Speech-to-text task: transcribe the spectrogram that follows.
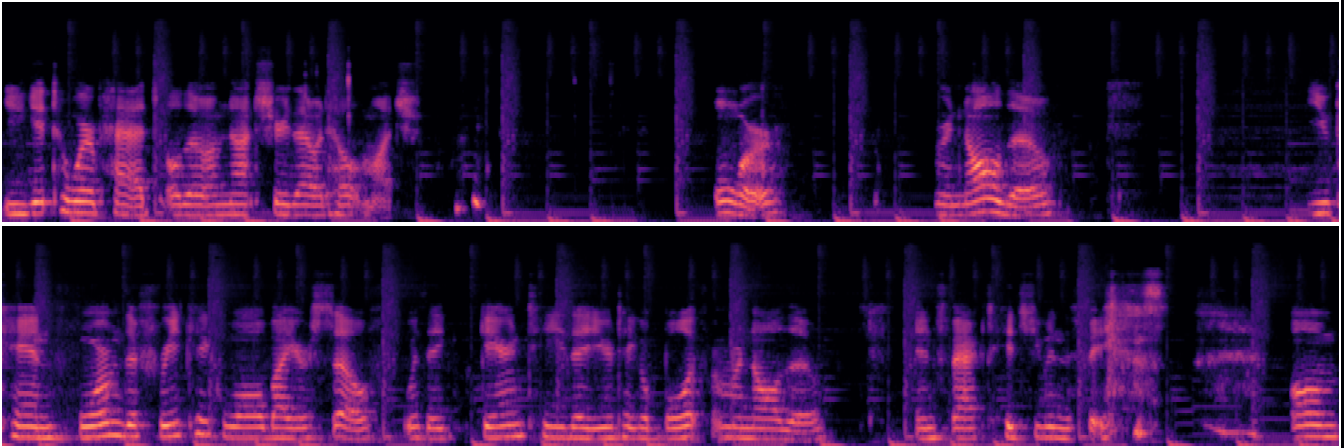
You get to wear pads, although I'm not sure that would help much. or Ronaldo, you can form the free kick wall by yourself with a guarantee that you take a bullet from Ronaldo. In fact, hits you in the face. um,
